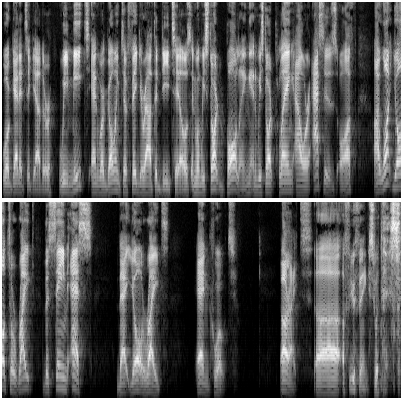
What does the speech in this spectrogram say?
we'll get it together. We meet and we're going to figure out the details. And when we start balling and we start playing our asses off, I want y'all to write the same S that y'all write. End quote. All right, uh, a few things with this.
